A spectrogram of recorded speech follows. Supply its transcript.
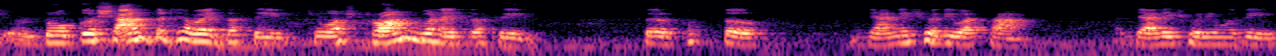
डोकं शांत ठेवायचं असेल किंवा स्ट्रॉंग बनायचं असेल तर फक्त ज्ञानेश्वरी वाचा. ज्ञानेश्वरीमध्ये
